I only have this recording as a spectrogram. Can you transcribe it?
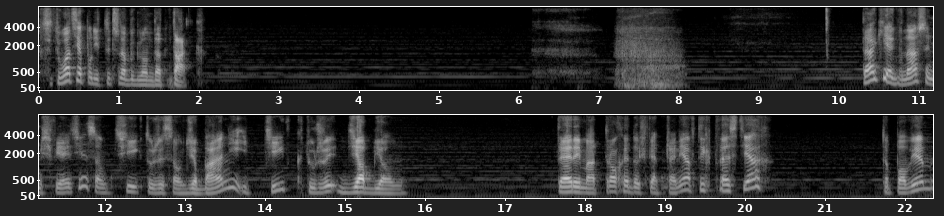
Sytuacja polityczna wygląda tak. Tak jak w naszym świecie są ci, którzy są dziobani i ci, którzy dziobią. Terry ma trochę doświadczenia w tych kwestiach, to powiem,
